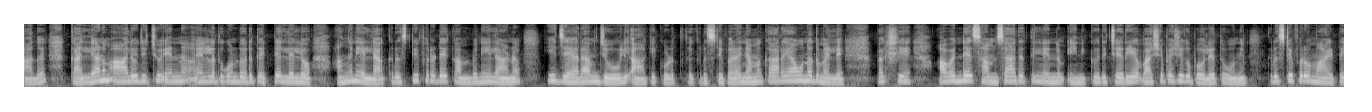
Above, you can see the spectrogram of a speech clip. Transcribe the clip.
അത് കല്യാണം ആലോചിച്ചു എന്ന് ഉള്ളത് കൊണ്ട് ഒരു തെറ്റല്ലല്ലോ. അങ്ങനെയല്ല ക്രിസ്റ്റിഫറുടെ കമ്പനിയിലാണ് ഈ ജയറാം ജോലി ആക്കി കൊടുത്തത് ക്രിസ്റ്റിഫറെ. നമുക്ക് അറിയാവുന്നതുമല്ലേ പക്ഷേ അവന്റെ സംസാരത്തിൽ നിന്നും എനിക്കൊരു ചെറിയ വശപശക് പോലെ തോന്നി. ക്രിസ്റ്റിഫറുമായിട്ട്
